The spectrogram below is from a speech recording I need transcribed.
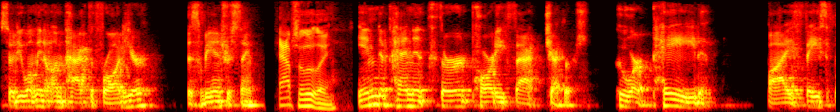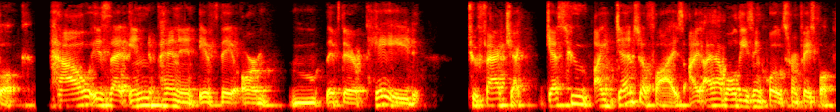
So do you want me to unpack the fraud here? This will be interesting. Absolutely. Independent third party fact checkers who are paid by Facebook. How is that independent if they are if they're paid to fact check? Guess who identifies? I, I have all these in quotes from Facebook.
